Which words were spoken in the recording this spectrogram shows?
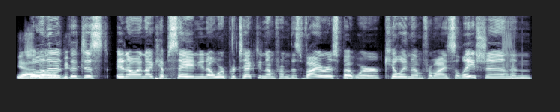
Yeah, well, no, it, be- it just you know, and I kept saying, you know, we're protecting them from this virus, but we're killing them from isolation. And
